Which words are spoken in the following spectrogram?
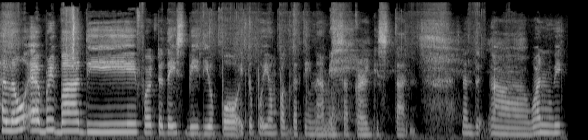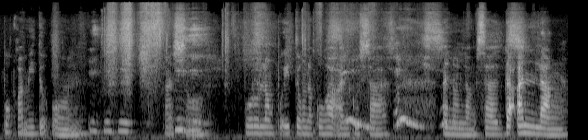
Hello everybody! For today's video po, ito po yung pagdating namin sa Kyrgyzstan. Nand ah, one week po kami doon. Kaso, puro lang po itong nakuhaan ko sa ano lang, sa daan lang.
